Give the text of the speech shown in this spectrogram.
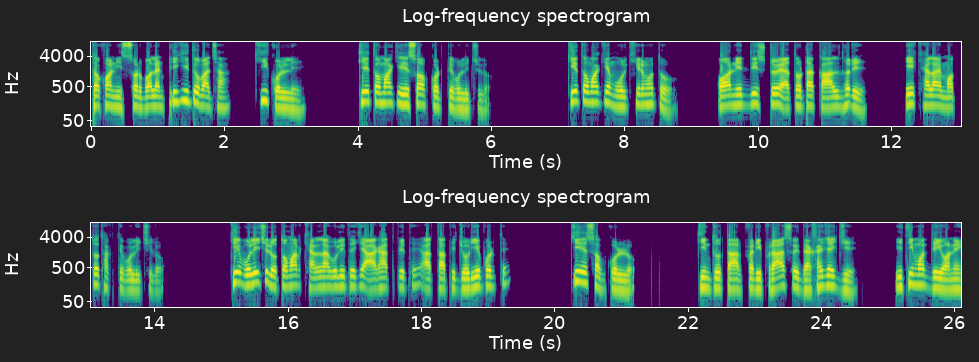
তখন ঈশ্বর বলেন ঠিকই তো বাছা, কি করলে? কে তোমাকে এসব করতে বলেছিল? কে তোমাকে মূর্খের মতো? অনির্দিষ্ট এতটা কাল ধরে এ খেলায় মত্ত থাকতে বলেছিল। কে বলেছিল তোমার খেলনাগুলি থেকে আঘাত পেতে আর তাতে জড়িয়ে পড়তে? কে এসব করল? কিন্তু তার পরিপ্রাসই দেখা যায় যে ইতিমধ্যেই অনেক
